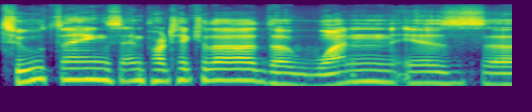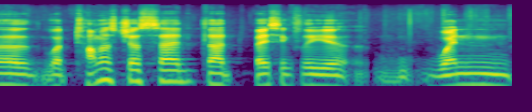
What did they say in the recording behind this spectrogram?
two things in particular. The one is uh, what Thomas just said, that basically uh, when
